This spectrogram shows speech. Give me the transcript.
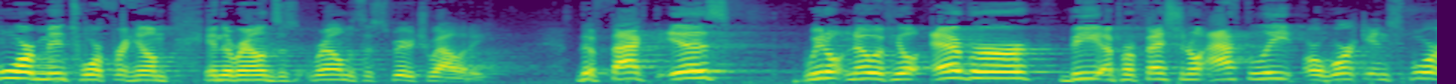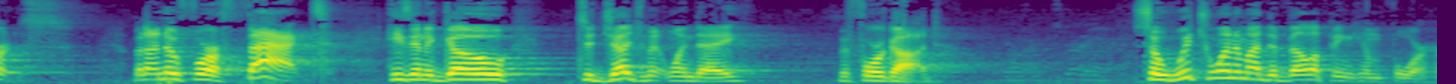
poor mentor for him in the realms of, realms of spirituality. The fact is, we don't know if he'll ever be a professional athlete or work in sports. But I know for a fact he's going to go to judgment one day before God. So which one am I developing him for?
